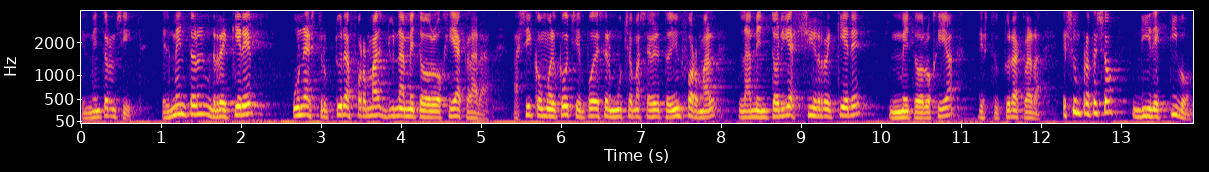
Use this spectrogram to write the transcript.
el mentoring sí. El mentoring requiere una estructura formal y una metodología clara. Así como el coaching puede ser mucho más abierto e informal, la mentoría sí requiere metodología de estructura clara. Es un proceso directivo,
